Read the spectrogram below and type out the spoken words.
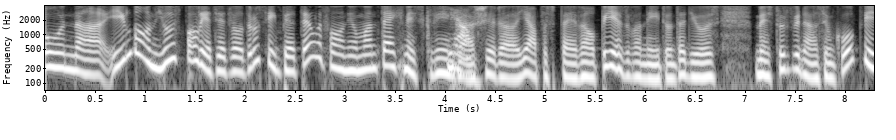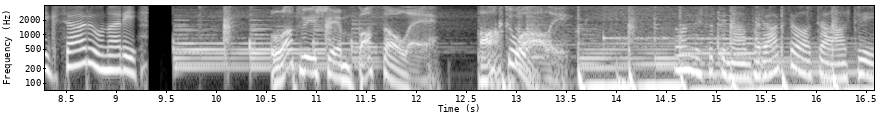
Un, uh, Ilona, jūs palieciet vēl drusīgi pie telefona, jo man tehniski vienkārši Jā. ir uh, jāpaspēj vēl piezvanīt, un tad jūs, mēs turpināsim kopīgi sarunu arī. Latviešiem pasaulē aktuāli! Un mēs turpinām par aktualitāti.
